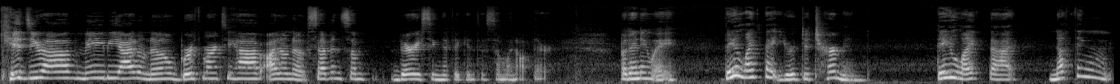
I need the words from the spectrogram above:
kids you have, maybe, I don't know, birthmarks you have, I don't know. Seven, some very significant to someone out there. But anyway, they like that you're determined. They like that nothing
